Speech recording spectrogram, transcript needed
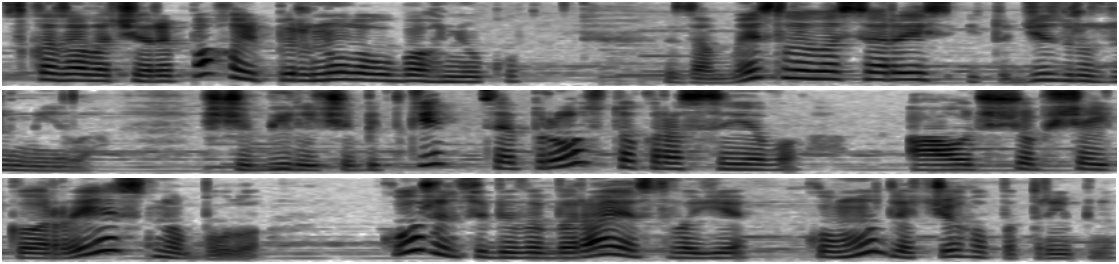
сказала черепаха і пірнула у багнюку. Замислилася рись і тоді зрозуміла, що білі чобітки це просто красиво, а от щоб ще й корисно було, кожен собі вибирає своє, кому для чого потрібно,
